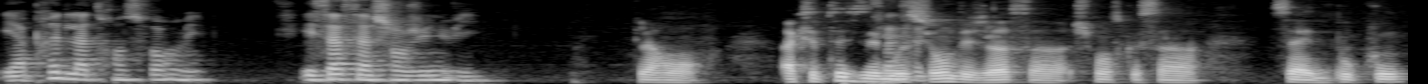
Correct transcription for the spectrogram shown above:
et après de la transformer. Et ça, ça change une vie. Clairement. Accepter ses émotions, déjà, ça, je pense que ça, ça aide beaucoup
